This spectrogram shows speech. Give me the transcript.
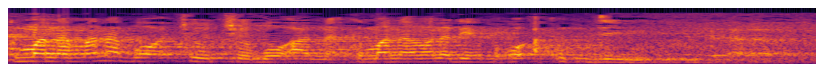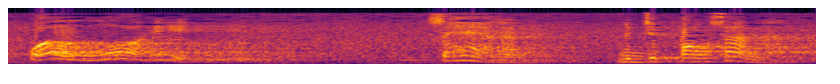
ke mana-mana bawa cucu, bawa anak. Ke mana-mana dia bawa anjing. Wallahi. Saya heran di Jepang sana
